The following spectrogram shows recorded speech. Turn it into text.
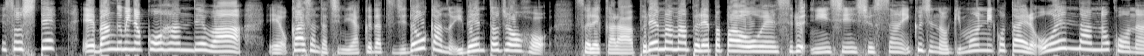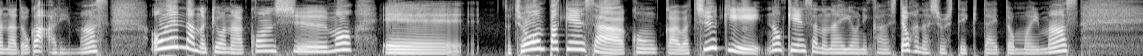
そして、え番組の後半では、えお母さんたちに役立つ児童館のイベント情報、それからプレママ、プレパパを応援する妊娠、出産、育児の疑問に答える応援団のコーナーなどがあります。応援団のコーナー、今週も、えー超音波検査、今回は中期の検査の内容に関してお話をしていきたいと思います。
